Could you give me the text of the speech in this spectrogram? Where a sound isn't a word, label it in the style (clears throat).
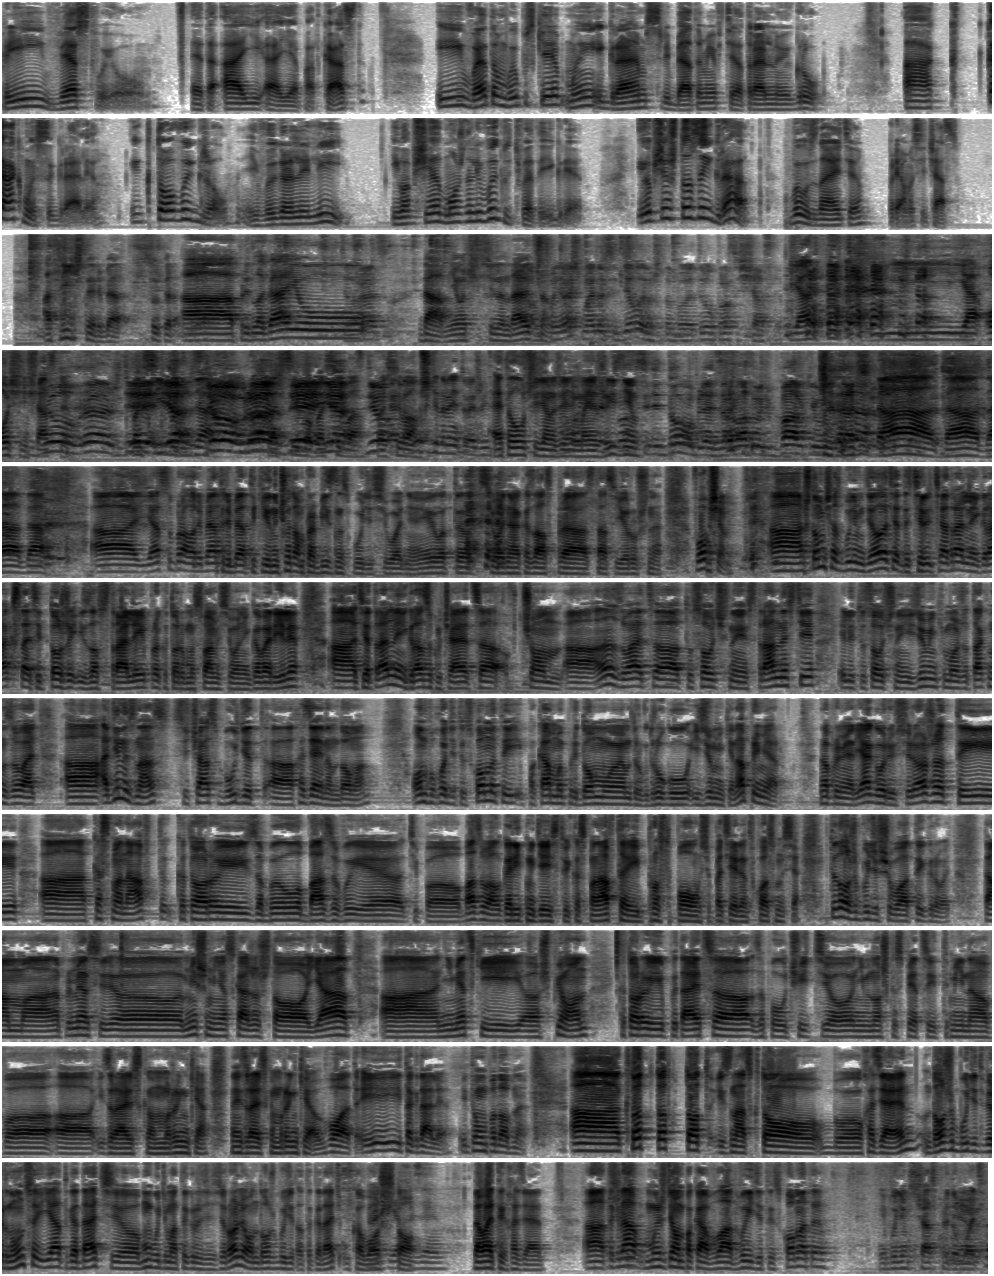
Приветствую! Это АИАЕ подкаст. И в этом выпуске мы играем с ребятами в театральную игру. А как мы сыграли? И кто выиграл? И выиграли ли? И вообще, можно ли выиграть в этой игре? И вообще, что за игра? Вы узнаете прямо сейчас. Отлично, ребят, супер. А предлагаю... Тебе нравится? Да, мне очень сильно нравится. А, понимаешь, мы это все делаем, чтобы ты был просто счастлив. Я, я очень счастлив. рождения! Спасибо, друзья. С днем рождения! Спасибо, С днем- спасибо. Лучший день рождения твоей жизни. Это лучший день рождения моей Просто жизни. сидеть дома, блядь, зарабатывать бабки дальше. Да, да, да, да. А, я собрал ребят, ребят такие, ну что там про бизнес будет сегодня? И вот э, сегодня оказалось про Стаса Ярушина. В общем, а, что мы сейчас будем делать? Это те- театральная игра, кстати, тоже из Австралии, про которую мы с вами сегодня говорили. А, театральная игра заключается в чем? А, она называется «Тусовочные странности» или «Тусовочные изюминки», можно так называть. А, один из нас сейчас будет а, хозяином дома. Он выходит из комнаты, и пока мы придумываем друг другу изюминки. Например, Например, я говорю, Сережа, ты а, космонавт, который забыл базовые, типа, базовые алгоритмы действий космонавта и просто полностью потерян в космосе. Ты должен будешь его отыгрывать. Там, а, например, э, Миша мне скажет, что я а, немецкий э, шпион, который пытается заполучить э, немножко специй тмина в э, израильском рынке, на израильском рынке, вот, и, и так далее, и тому подобное. А, кто, тот, тот из нас, кто хозяин, должен будет вернуться и отгадать, э, мы будем отыгрывать эти роли, он должен будет отгадать, у кого я что. Давай ты хозяин. А, тогда мы ждем, пока Влад выйдет из комнаты, и будем сейчас придумывать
